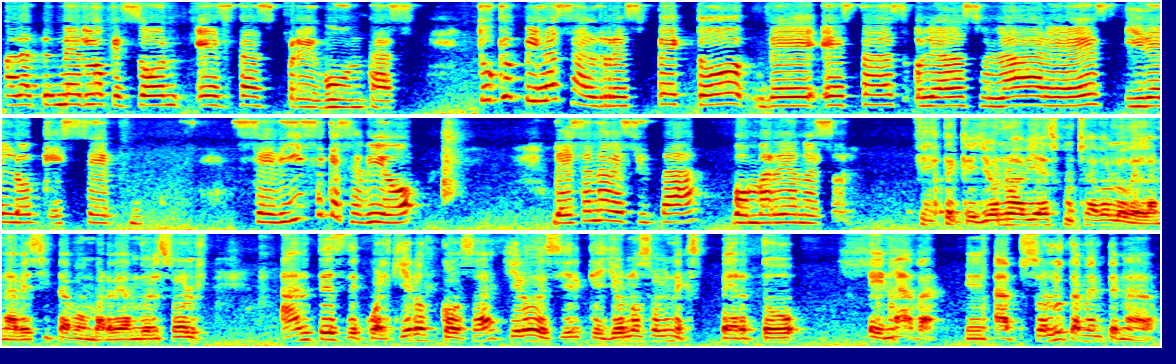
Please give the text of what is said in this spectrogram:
Para tener lo que son estas preguntas. ¿Tú qué opinas al respecto de estas oleadas solares y de lo que se, se dice que se vio de esa navecita bombardeando el sol? Fíjate que yo no había escuchado lo de la navecita bombardeando el sol. Antes de cualquier cosa, quiero decir que yo no soy un experto en nada, en absolutamente nada.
